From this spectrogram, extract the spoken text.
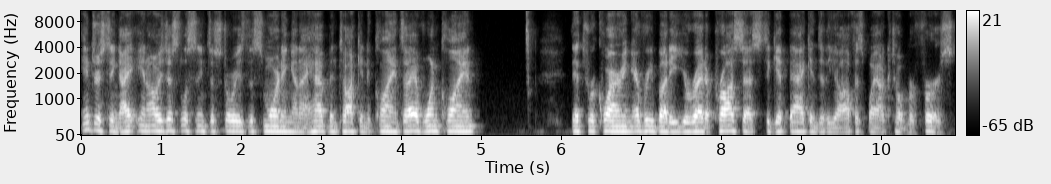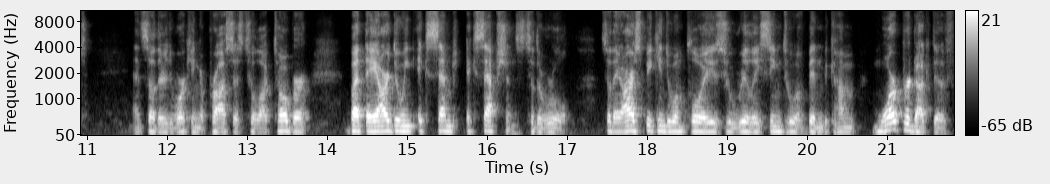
interesting. I, you know, I was just listening to stories this morning, and I have been talking to clients. I have one client that's requiring everybody, you're right, a process to get back into the office by October 1st. And so they're working a process till October, but they are doing exceptions to the rule. So they are speaking to employees who really seem to have been become more productive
